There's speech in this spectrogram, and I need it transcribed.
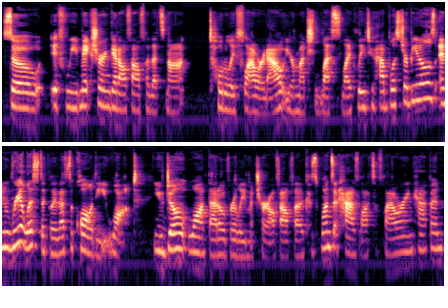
So if we make sure and get alfalfa that's not totally flowered out, you're much less likely to have blister beetles. And realistically, that's the quality you want. You don't want that overly mature alfalfa because once it has lots of flowering happen,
